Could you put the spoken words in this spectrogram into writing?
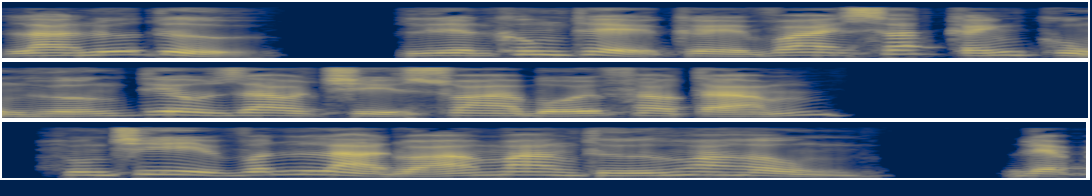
Là nữ tử, liền không thể kề vai sát cánh cùng hướng tiêu giao chỉ xoa bối phao tám. Hùng chi vẫn là đóa mang thứ hoa hồng, đẹp,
